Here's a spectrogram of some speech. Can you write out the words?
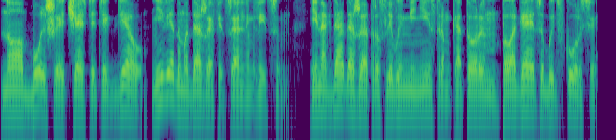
но большая часть этих дел неведома даже официальным лицам. Иногда даже отраслевым министрам, которым полагается быть в курсе.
